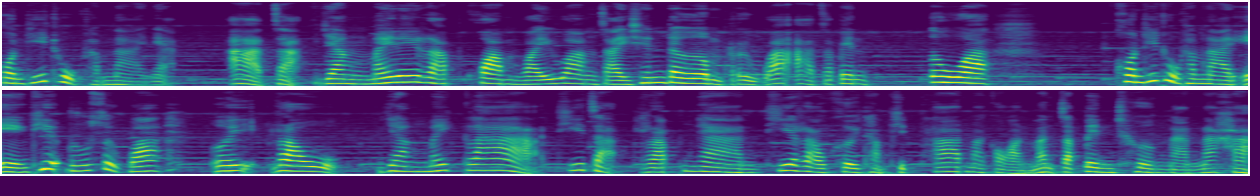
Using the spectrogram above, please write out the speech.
คนที่ถูกทำนายเนี่ยอาจจะยังไม่ได้รับความไว้วางใจเช่นเดิม หรือว่าอาจจะเป็นตัวคนที่ถูกทำนายเองที่รู้สึกว่า เอ้ย เรายังไม่กล้าที่จะรับงานที่เราเคยทำผิดพลาดมาก่อน มันจะเป็นเชิงนั้นนะคะ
